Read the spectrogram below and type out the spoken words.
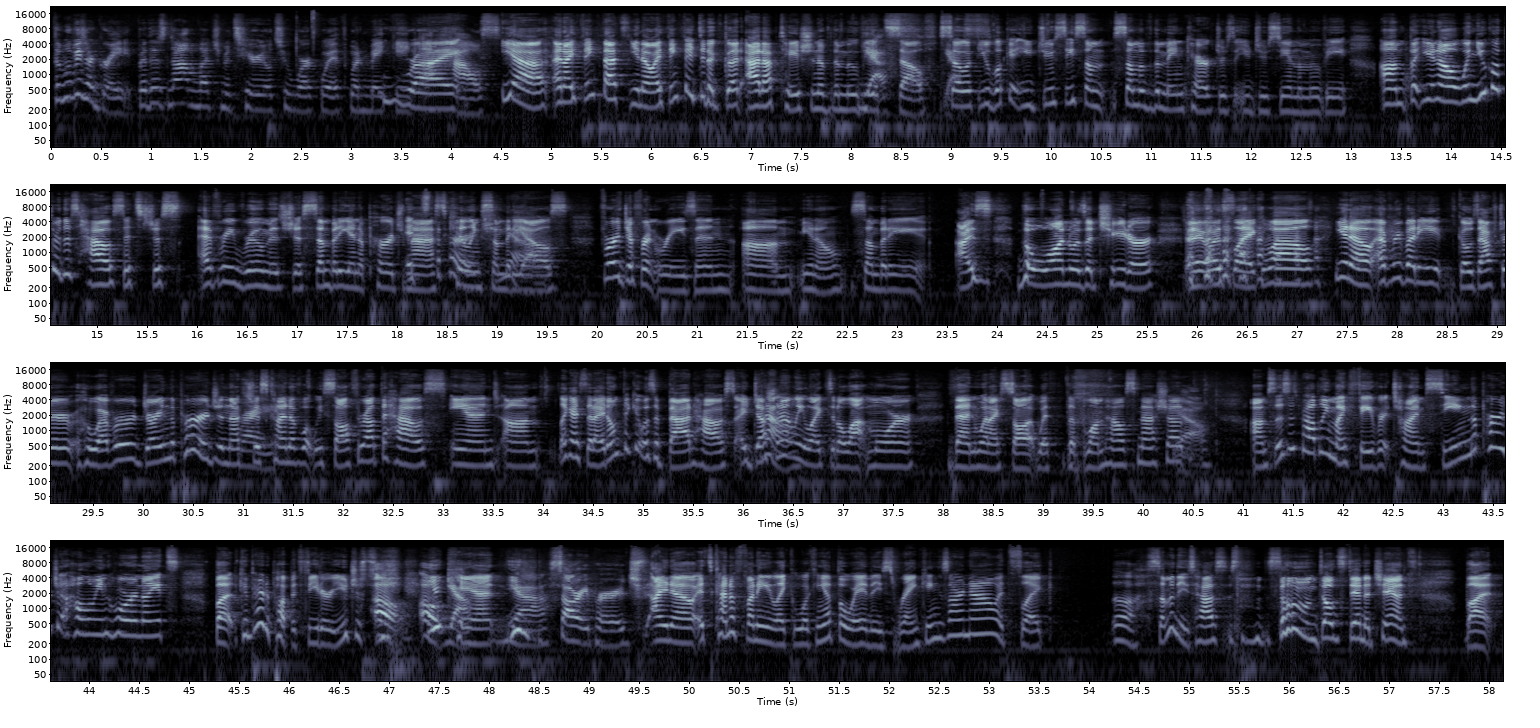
the movies are great, but there's not much material to work with when making a house. Yeah, and I think that's you know I think they did a good adaptation of the movie Yes, itself. So if you look at you do see some some of the main characters that you do see in the movie. Um, but you know when you go through this house, it's just every room is just somebody in a purge the mask killing somebody yeah. else for a different reason. Um, you know somebody. I the one was a cheater, and it was like, well, you know, everybody goes after whoever during the purge, and that's just kind of what we saw throughout the house. And um, like I said, I don't think it was a bad house. I definitely liked it a lot more than when I saw it with the Blumhouse mashup. Yeah. Um, so this is probably my favorite time seeing the Purge at Halloween Horror Nights. But compared to Puppet Theater, you just Oh, oh, you yeah. can't. You- Yeah. Sorry, purge. I know it's kind of funny, like looking at the way these rankings are now. It's like, ugh, some of these houses, some of them don't stand a chance. But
